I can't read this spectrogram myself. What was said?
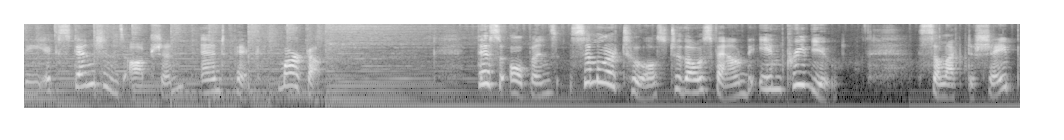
the Extensions option and pick Markup. This opens similar tools to those found in Preview. Select a shape,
